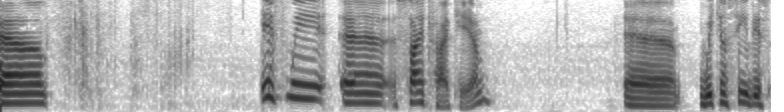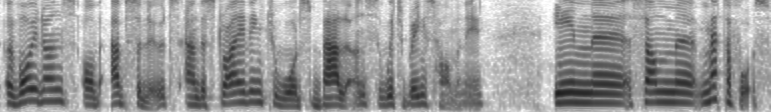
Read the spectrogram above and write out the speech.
Uh, if we uh, sidetrack here, uh, we can see this avoidance of absolutes and the striving towards balance, which brings harmony in uh, some metaphors.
